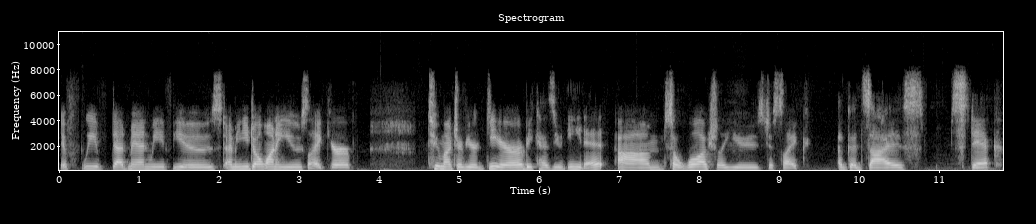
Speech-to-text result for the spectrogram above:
if we've dead man, we've used. I mean, you don't want to use like your too much of your gear because you need it. Um, so we'll actually use just like a good size stick.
